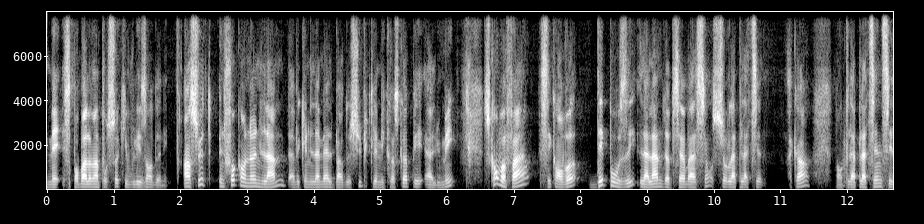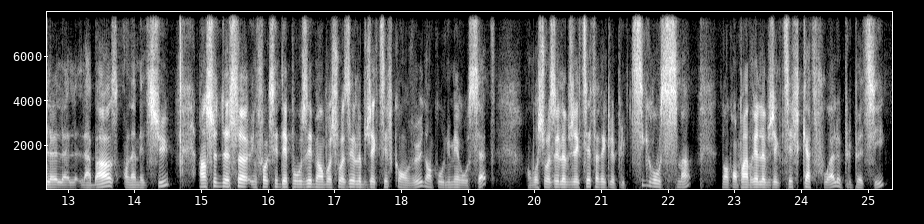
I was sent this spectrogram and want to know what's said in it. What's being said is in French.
mais c'est probablement pour ça qu'ils vous les ont données. Ensuite, une fois qu'on a une lame avec une lamelle par-dessus puis que le microscope est allumé, ce qu'on va faire, c'est qu'on va déposer la lame d'observation sur la platine. D'accord? Donc, la platine, c'est la, base, on la met dessus. Ensuite de ça, une fois que c'est déposé, bien, on va choisir l'objectif qu'on veut, donc au numéro 7. On va choisir l'objectif avec le plus petit grossissement. Donc, on prendrait l'objectif quatre fois, le plus petit.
